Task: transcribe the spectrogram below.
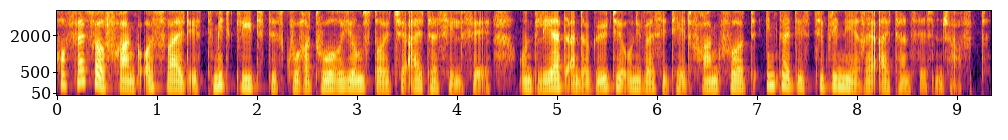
Professor Frank Oswald ist Mitglied des Kuratoriums Deutsche Altershilfe und lehrt an der Goethe-Universität Frankfurt interdisziplinäre Alternswissenschaft.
